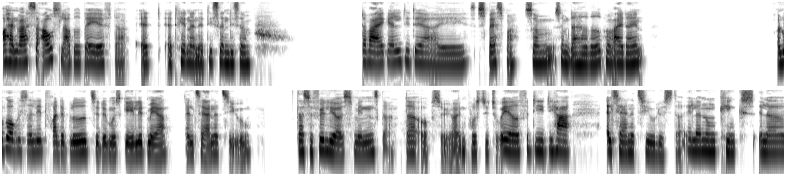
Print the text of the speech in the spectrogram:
Og han var så afslappet bagefter, at, at hænderne de sådan ligesom, der var ikke alle de der øh, spasmer, som, som der havde været på vej derind. Og nu går vi så lidt fra det bløde til det måske lidt mere alternative. Der er selvfølgelig også mennesker, der opsøger en prostitueret, fordi de har alternative lyster, eller nogle kinks, eller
